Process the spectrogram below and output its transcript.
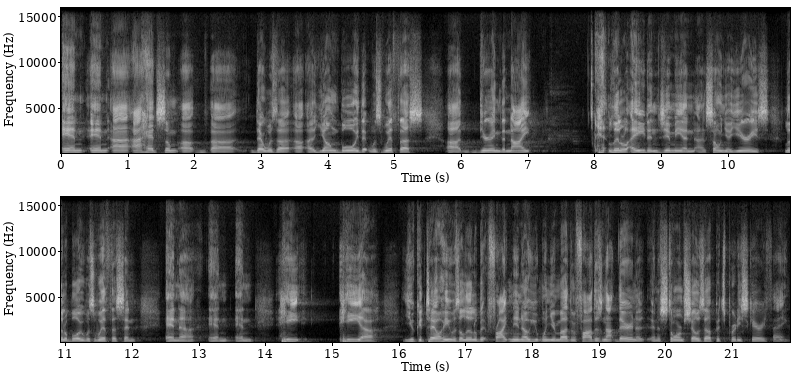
And, and uh, I had some, uh, uh, there was a, a, young boy that was with us uh, during the night. Little Aiden, Jimmy, and uh, Sonia Yuri's little boy was with us, and, and, uh, and, and he, he, you could tell he was a little bit frightened. You know, you, when your mother and father's not there and a, and a storm shows up, it's a pretty scary thing.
